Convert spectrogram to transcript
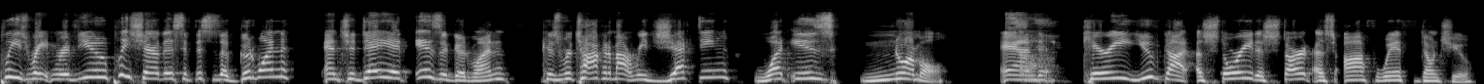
Please rate and review. Please share this if this is a good one. And today it is a good one because we're talking about rejecting what is normal. And oh. Carrie, you've got a story to start us off with, don't you?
